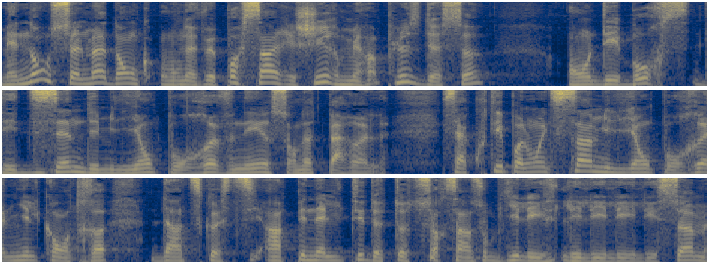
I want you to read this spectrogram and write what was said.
Mais non seulement donc on ne veut pas s'enrichir, mais en plus de ça, on débourse des dizaines de millions pour revenir sur notre parole. Ça a coûté pas loin de 100 millions pour renier le contrat d'Anticosti en pénalité de toutes sortes, sans oublier les, les, les, les, sommes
